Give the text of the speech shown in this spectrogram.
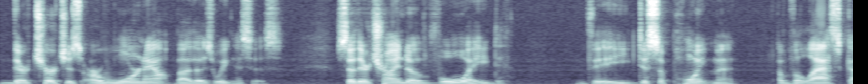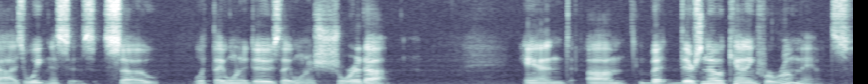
their churches are worn out by those weaknesses so they're trying to avoid the disappointment of the last guy's weaknesses. So what they want to do is they want to shore it up. And um, but there's no accounting for romance.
